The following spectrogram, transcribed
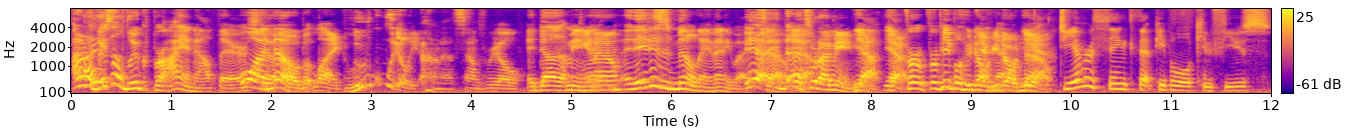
I don't know. There's a Luke Bryan out there. Well, I know, but like Luke William, I don't know. It sounds real. It does. I mean, You know? it is his middle name anyway. Yeah, so, that's yeah. what I mean. Yeah, yeah. For for people who don't if you know. don't know. Yeah. Do you ever think that people will confuse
